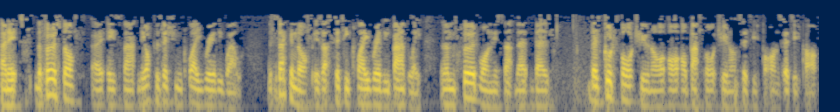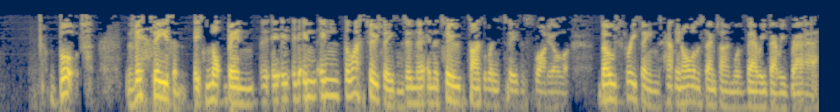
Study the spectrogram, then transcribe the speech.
And it's the first off uh, is that the opposition play really well. The second off is that City play really badly, and then the third one is that there, there's there's good fortune or, or, or bad fortune on City's on City's part. But this season, it's not been in in the last two seasons, in the in the two title winning seasons of Guardiola. Those three things happening all at the same time were very very rare.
